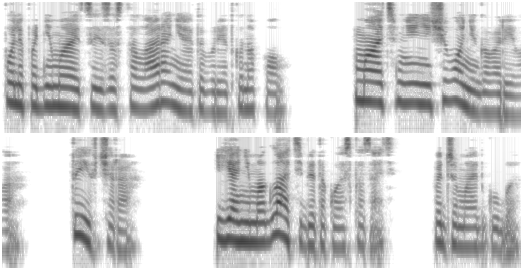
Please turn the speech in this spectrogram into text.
Поля поднимается из-за стола, роняя табуретку на пол. Мать мне ничего не говорила. Ты вчера. Я не могла тебе такое сказать, поджимает губы.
